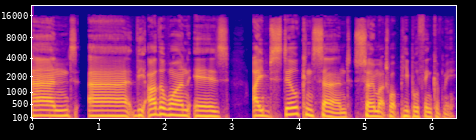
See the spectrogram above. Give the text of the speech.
And uh, the other one is I'm still concerned so much what people think of me.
